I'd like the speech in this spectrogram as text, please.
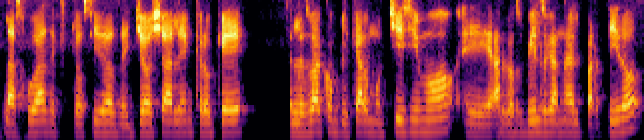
las jugadas explosivas de Josh Allen, creo que se les va a complicar muchísimo eh, a los Bills ganar el partido.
